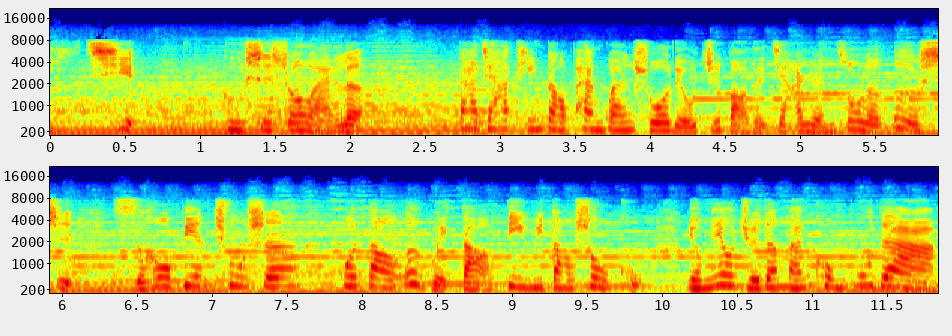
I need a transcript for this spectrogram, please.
一切。故事说完了，大家听到判官说刘知宝的家人做了恶事，死后变畜生或到恶鬼道、地狱道受苦，有没有觉得蛮恐怖的啊？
